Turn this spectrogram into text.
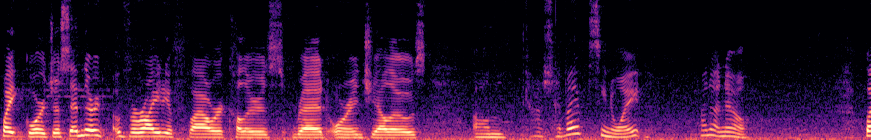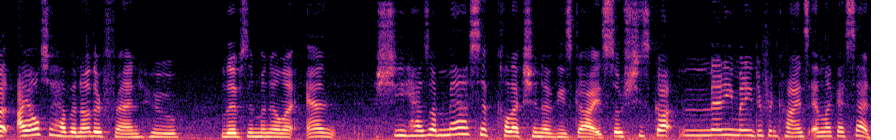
quite gorgeous and there are a variety of flower colors, red, orange, yellows. Um, gosh, have I ever seen white? I don't know. But I also have another friend who lives in Manila and she has a massive collection of these guys. So she's got many, many different kinds. And like I said,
